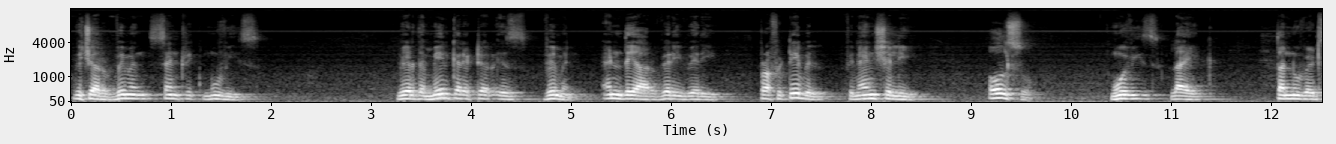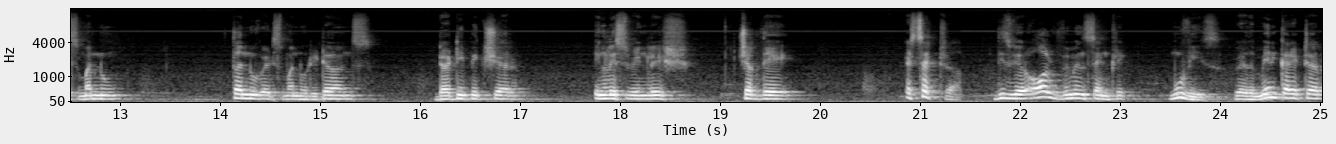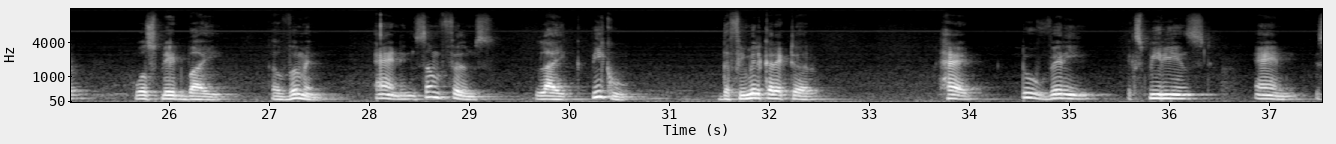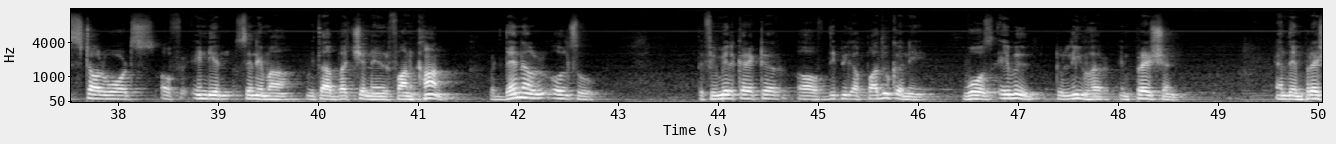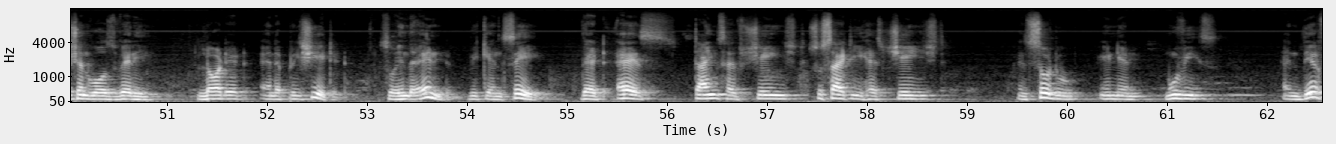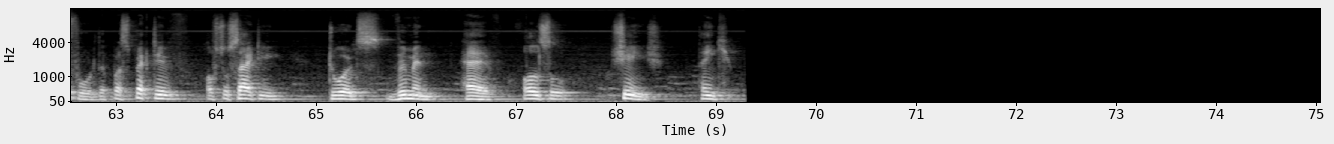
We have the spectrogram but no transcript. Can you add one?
which are women-centric movies where the main character is women and they are very very profitable financially also movies like Tanu Weds Manu, Tanu Weds Manu Returns, Dirty Picture, English to English, Chak De, etc. These were all women-centric movies where the main character was played by a woman and in some films like Piku, the female character had two very experienced and stalwarts of Indian cinema, Amitabh Bachchan and Irfan Khan. But then also, the female character of Deepika Padukone was able to leave her impression, and the impression was very lauded and appreciated. So, in the end, we can say that as times have changed, society has changed, and so do Indian movies, and therefore the perspective of society towards women have also changed. Thank you.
